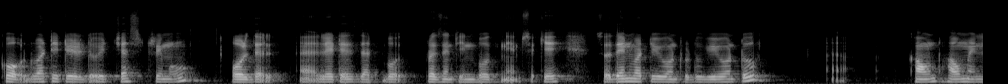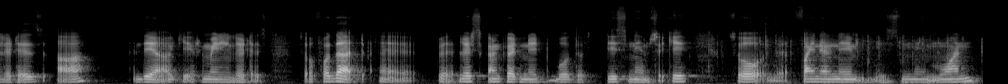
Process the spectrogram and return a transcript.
code what it will do it just remove all the uh, letters that both present in both names okay? So then what we want to do we want to uh, count how many letters are there okay remaining letters. So for that uh, let's concatenate both of these names okay? So the final name is name 1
